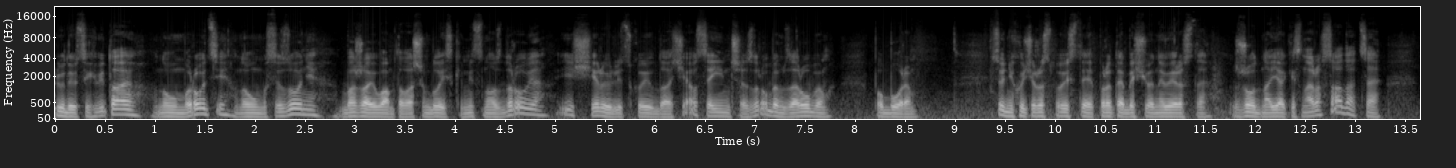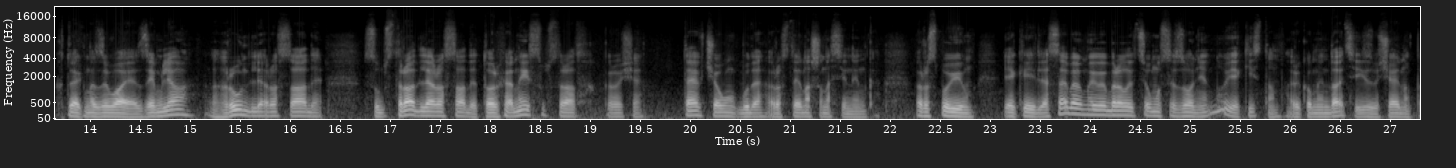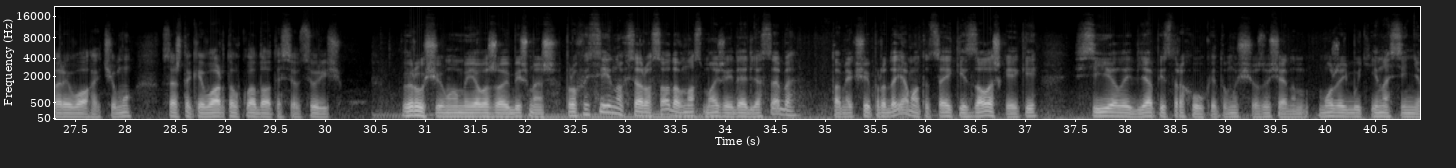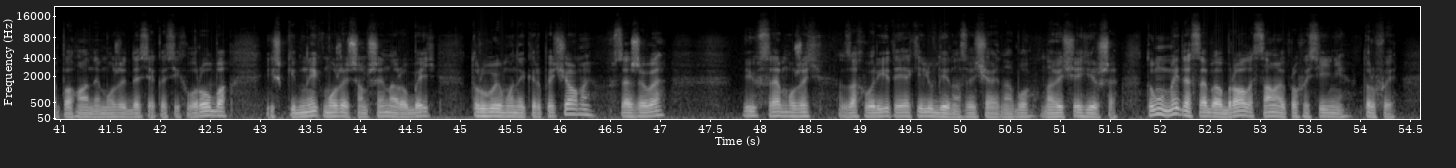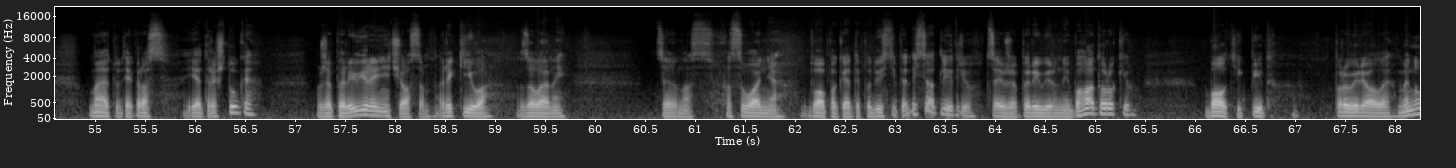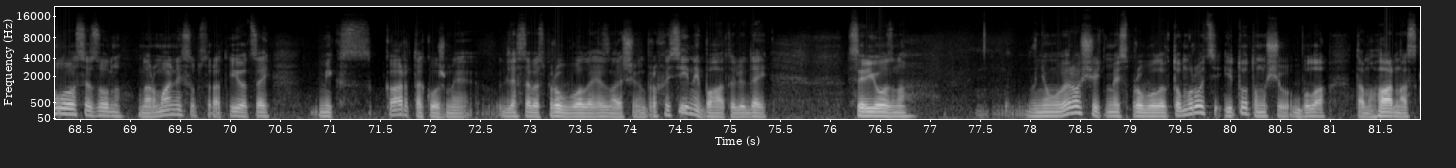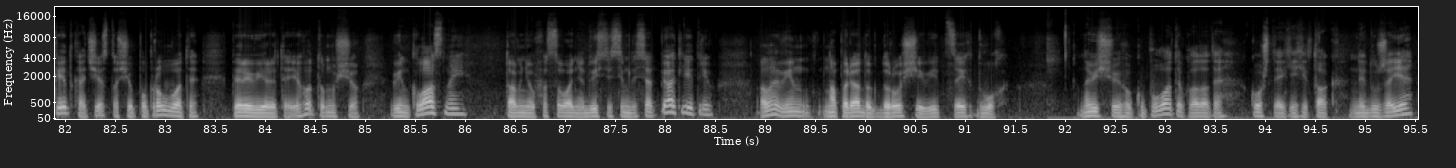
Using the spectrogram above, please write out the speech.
Люди, всіх вітаю в новому році, в новому сезоні. Бажаю вам та вашим близьким міцного здоров'я і щирої людської вдачі. А все інше зробимо, заробимо, поборемо. Сьогодні хочу розповісти про те, що не виросте жодна якісна розсада. Це хто як називає земля, ґрунт для розсади, субстрат для розсади, торфяний субстрат. Коротше, те, в чому буде рости наша насінинка. Розповім, який для себе ми вибрали в цьому сезоні, ну і якісь там рекомендації і, звичайно, переваги, чому все ж таки варто вкладатися в цю річ. Вирощуємо ми, я вважаю, більш-менш професійно. Вся розсада в нас майже йде для себе. Там, якщо і продаємо, то це якісь залишки, які сіяли для підстраховки, тому що, звичайно, може бути і насіння погане, може десь якась і хвороба, і шкідник, може шамшина робити. Торгуємо не кирпичами, все живе і все може захворіти, як і людина, звичайно, або навіть ще гірше. Тому ми для себе обрали саме професійні торфи. У мене тут якраз є три штуки, вже перевірені часом. Реківа зелений. Це у нас фасування два пакети по 250 літрів. Цей вже перевірений багато років. Балтік Піт провіряли минулого сезону, нормальний субстрат. І оцей мікскар також ми для себе спробували. Я знаю, що він професійний, багато людей серйозно в ньому вирощують. Ми спробували в тому році, і то, тому що була там гарна скидка, чисто щоб попробувати перевірити його, тому що він класний, там в нього фасування 275 літрів, але він на порядок дорожчий від цих двох. Навіщо його купувати, вкладати кошти, яких і так не дуже є.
